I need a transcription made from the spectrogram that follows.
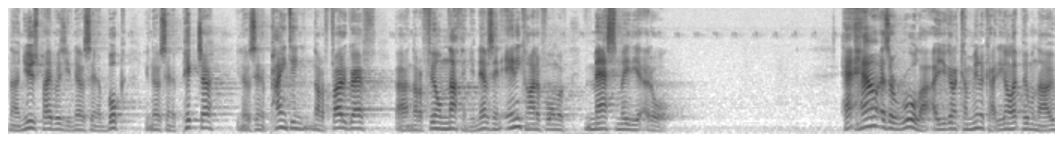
no newspapers, you've never seen a book, you've never seen a picture, you've never seen a painting, not a photograph, uh, not a film, nothing. You've never seen any kind of form of mass media at all. How, how as a ruler, are you going to communicate? You're you going to let people know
